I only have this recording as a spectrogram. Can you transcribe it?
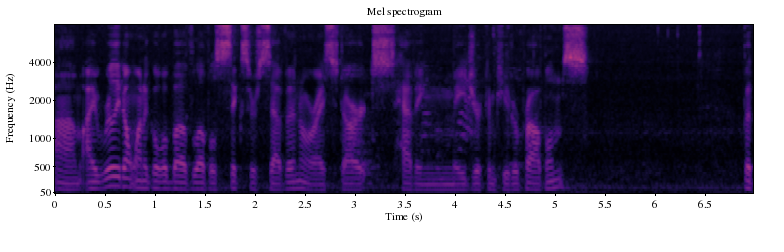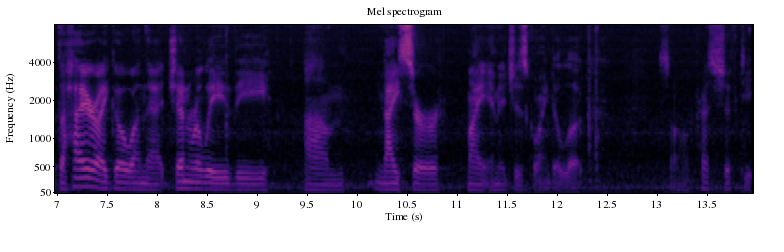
um, I really don't want to go above level 6 or 7 or I start having major computer problems. But the higher I go on that, generally the um, nicer my image is going to look. So I'll press Shift D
